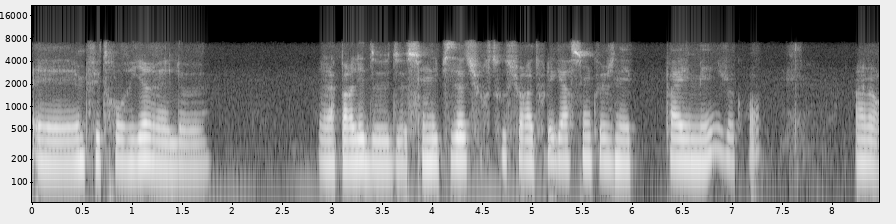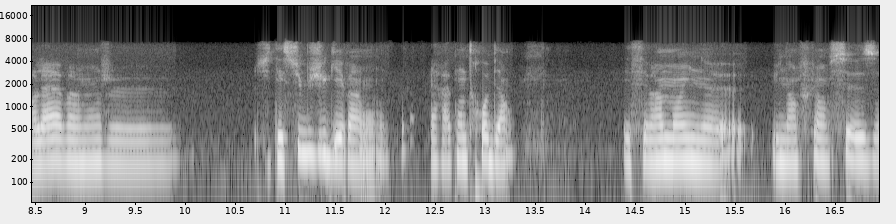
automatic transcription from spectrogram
elle, me fait trop rire. Elle, euh, a parlé de, son épisode surtout sur À tous les garçons que je n'ai pas aimé, je crois. Alors là, vraiment, je j'étais subjuguée. Elle raconte trop bien. Et c'est vraiment une, une influenceuse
